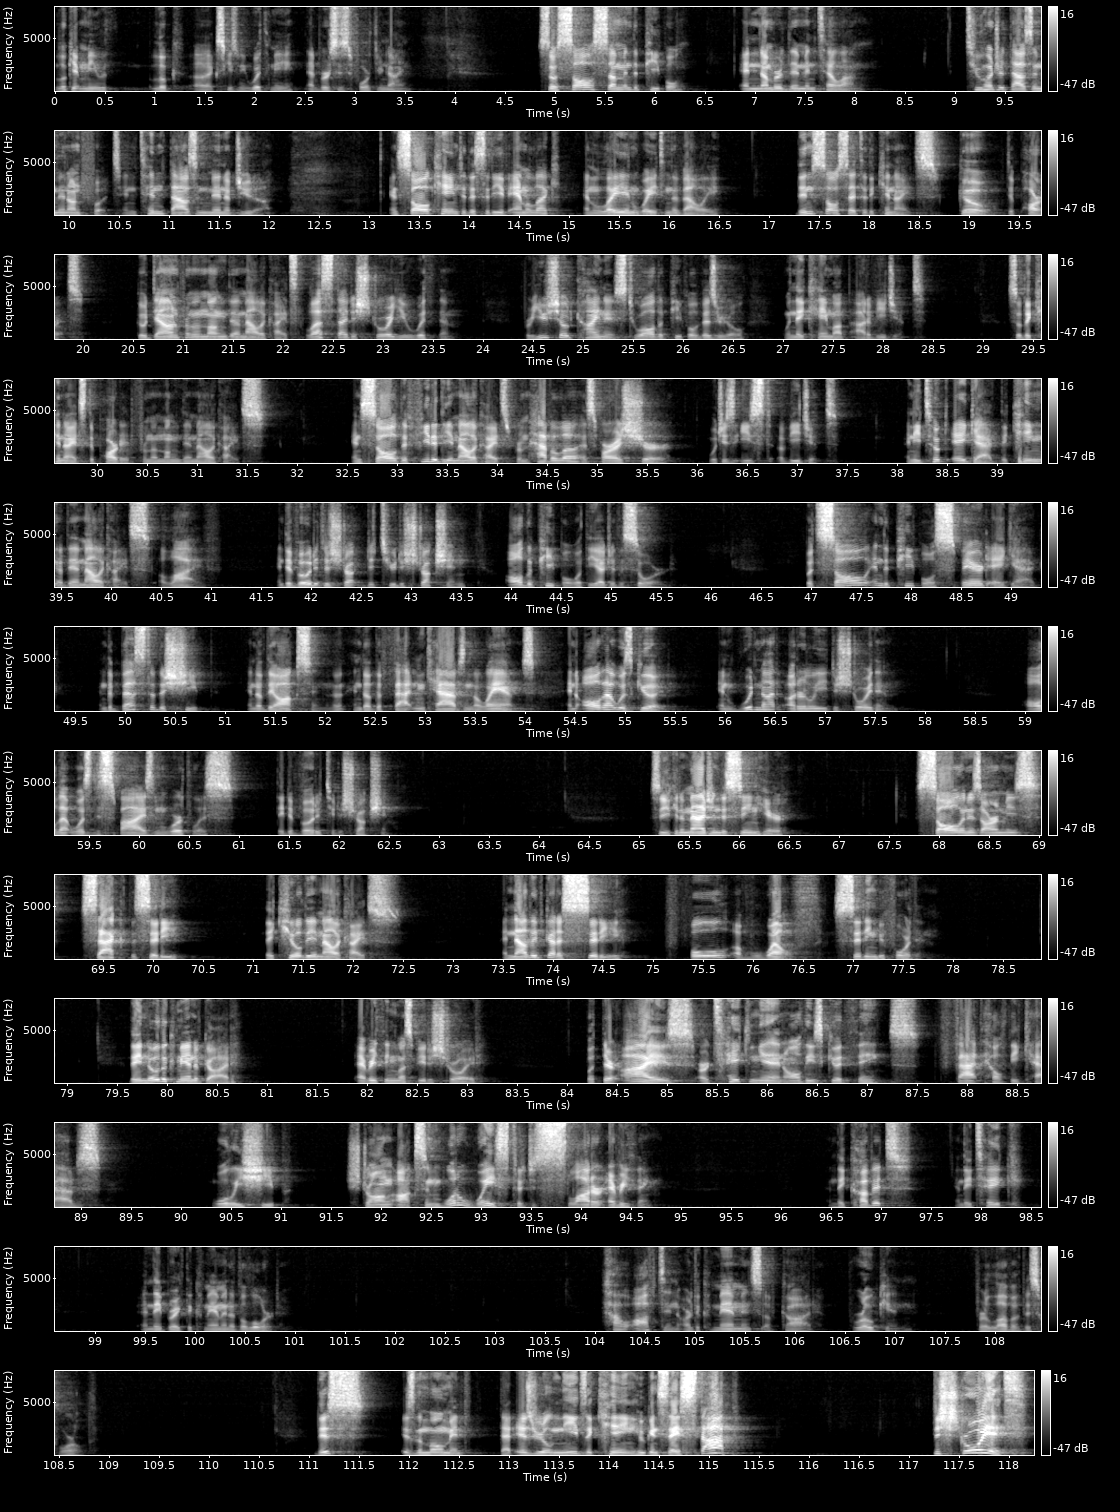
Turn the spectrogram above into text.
Look at me with, look, uh, excuse me, with me at verses 4 through 9. So Saul summoned the people and numbered them in Telaim 200,000 men on foot and 10,000 men of Judah. And Saul came to the city of Amalek and lay in wait in the valley. Then Saul said to the Kenites, Go, depart, go down from among the Amalekites, lest I destroy you with them. For you showed kindness to all the people of Israel when they came up out of Egypt. So the Kenites departed from among the Amalekites. And Saul defeated the Amalekites from Havilah as far as Shur, which is east of Egypt. And he took Agag, the king of the Amalekites, alive, and devoted to destruction all the people with the edge of the sword. But Saul and the people spared Agag and the best of the sheep and of the oxen and of the fattened calves and the lambs and all that was good, and would not utterly destroy them. All that was despised and worthless, they devoted to destruction. So you can imagine the scene here. Saul and his armies sack the city, they kill the Amalekites, and now they've got a city full of wealth sitting before them. They know the command of God everything must be destroyed, but their eyes are taking in all these good things fat, healthy calves, woolly sheep, strong oxen. What a waste to just slaughter everything. And they covet and they take and they break the commandment of the Lord. How often are the commandments of God broken for love of this world? This is the moment that Israel needs a king who can say, Stop! Destroy it!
